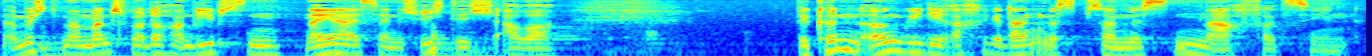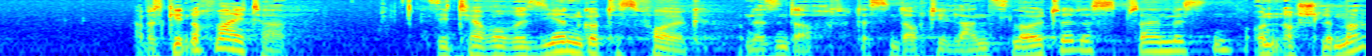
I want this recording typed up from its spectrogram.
da möchte man manchmal doch am liebsten, naja, ist ja nicht richtig, aber wir können irgendwie die Rachegedanken des Psalmisten nachvollziehen. Aber es geht noch weiter. Sie terrorisieren Gottes Volk. Und das sind, auch, das sind auch die Landsleute des Psalmisten. Und noch schlimmer,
